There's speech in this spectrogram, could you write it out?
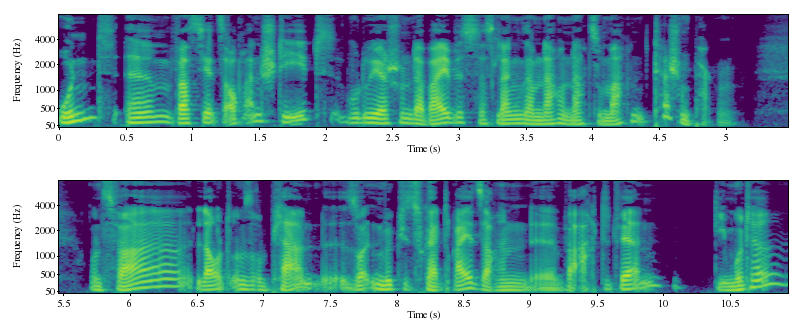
Und ähm, was jetzt auch ansteht, wo du ja schon dabei bist, das langsam nach und nach zu machen, Taschen packen. Und zwar, laut unserem Plan, äh, sollten möglichst sogar drei Sachen äh, beachtet werden. Die Mutter,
